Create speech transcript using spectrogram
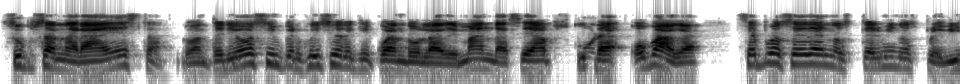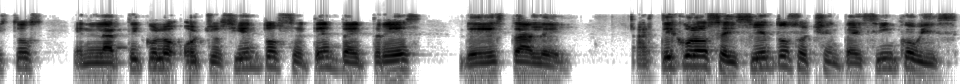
subsanará esta. Lo anterior sin perjuicio de que cuando la demanda sea obscura o vaga, se proceda en los términos previstos en el artículo 873 de esta ley. Artículo 685 bis.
